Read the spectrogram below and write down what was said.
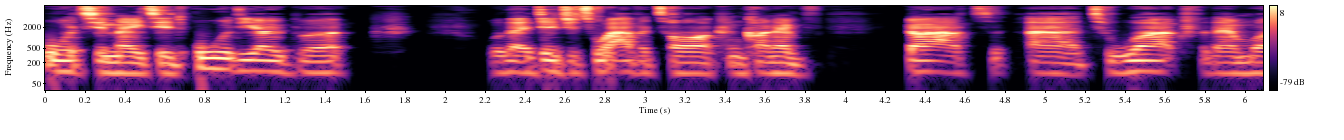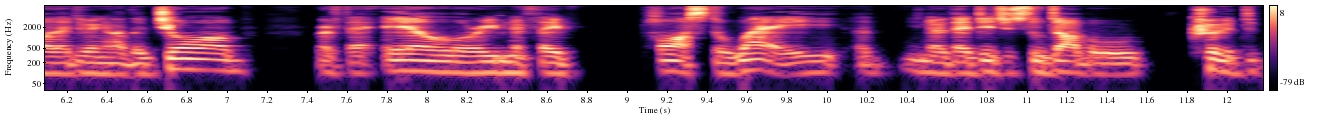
automated audio book or their digital avatar can kind of go out uh, to work for them while they're doing another job, or if they're ill, or even if they've passed away, uh, you know, their digital double could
